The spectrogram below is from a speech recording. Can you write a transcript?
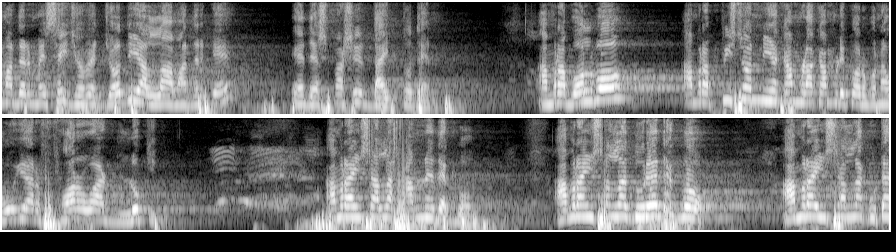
আমাদের মেসেজ হবে, যদি আল্লাহ আমাদেরকে এ দেশবাসীর দায়িত্ব দেন। আমরা বলব, আমরা পিছন নিয়ে কামড়া কামড়ি করব না উই আর ফরওয়ার্ড লুকিং আমরা ইনশাল্লাহ সামনে দেখব, আমরা ইনশাল্লাহ দূরে দেখব, আমরা ইনশাল্লাহ গোটা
